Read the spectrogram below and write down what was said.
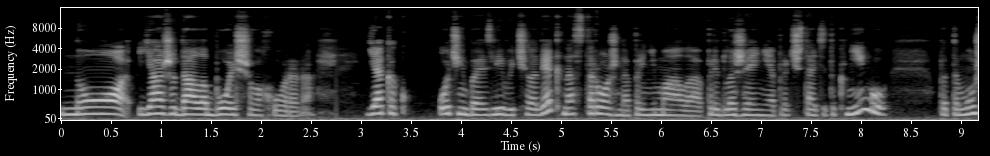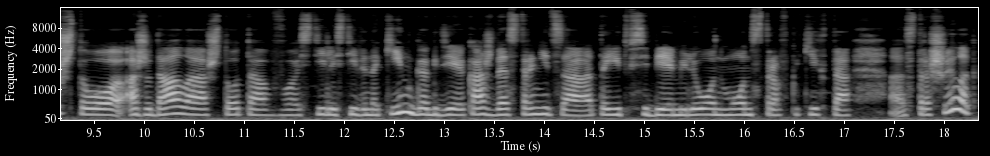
Но я ожидала большего хоррора. Я, как очень боязливый человек, настороженно принимала предложение прочитать эту книгу, потому что ожидала что-то в стиле Стивена Кинга, где каждая страница таит в себе миллион монстров, каких-то э, страшилок.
